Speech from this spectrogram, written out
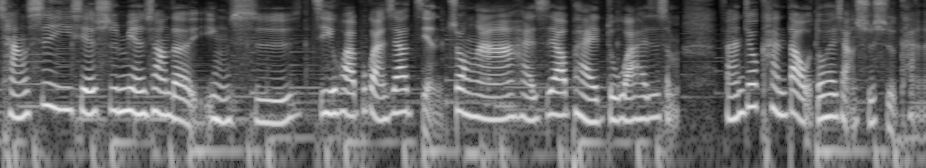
尝试一些市面上的饮食计划，不管是要减重啊，还是要排毒啊，还是什么，反正就看到我都会想试试看。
